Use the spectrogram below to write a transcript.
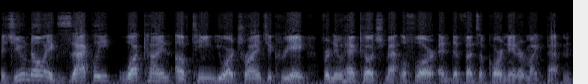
that you know exactly what kind of team you are trying to create for new head coach Matt LaFleur and defensive coordinator Mike Pettine.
